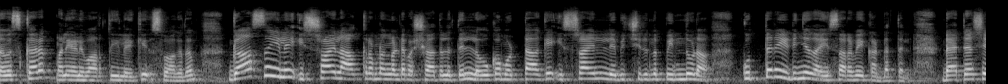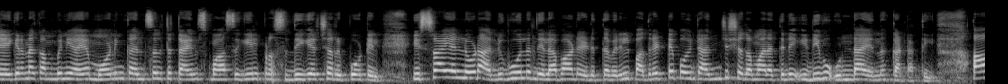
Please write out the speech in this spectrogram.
നമസ്കാരം. മലയാളി വാർത്തയിലേക്ക് സ്വാഗതം. ഗാസയിലെ ഇസ്രായേൽ ആക്രമണങ്ങളുടെ പശ്ചാത്തലത്തിൽ ലോകമൊട്ടാകെ ഇസ്രായേലിന് ലഭിച്ചിരുന്ന പിന്തുണ കുത്തനെ ഇടിഞ്ഞതായി സർവേ കണ്ടെത്തൽ. ഡാറ്റ ശേഖരണ കമ്പനിയായ മോർണിംഗ് കൺസൾട്ട് ടൈംസ് മാസികയിൽ പ്രസിദ്ധീകരിച്ച റിപ്പോർട്ടിൽ ഇസ്രായേലിനോട് അനുകൂല നിലപാട് എടുത്തവരിൽ പതിനെട്ട് പോയിന്റ് അഞ്ച് ശതമാനത്തിന് ഇടിവ് ഉണ്ടായെന്ന് കണ്ടെത്തി.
